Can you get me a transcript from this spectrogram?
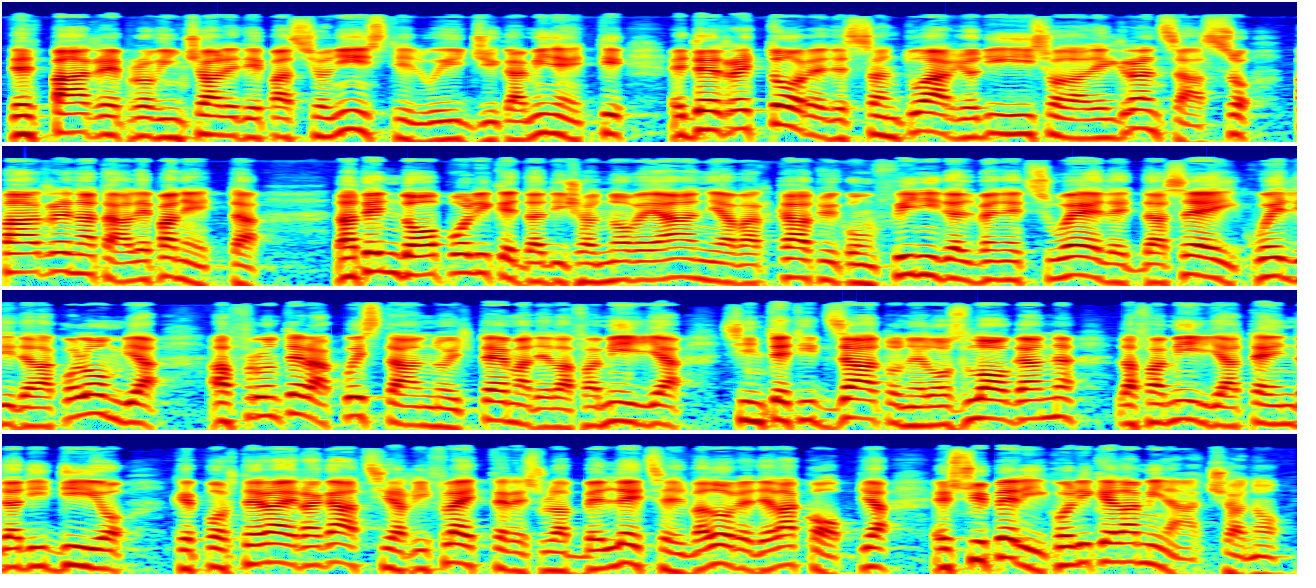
del padre provinciale dei passionisti Luigi Caminetti e del rettore del santuario di Isola del Gran Sasso, padre Natale Panetta. La Tendopoli, che da 19 anni ha varcato i confini del Venezuela e da 6 quelli della Colombia, affronterà quest'anno il tema della famiglia, sintetizzato nello slogan La famiglia tenda di Dio, che porterà i ragazzi a riflettere sulla bellezza e il valore della coppia e sui pericoli che la minacciano.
